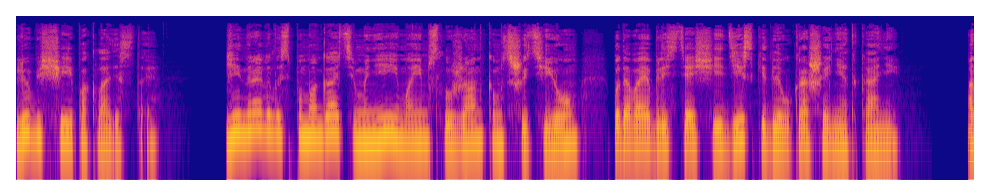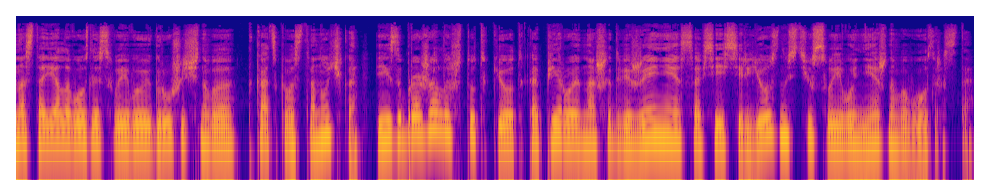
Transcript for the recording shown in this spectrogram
любящая и покладистая. Ей нравилось помогать мне и моим служанкам с шитьем, подавая блестящие диски для украшения тканей. Она стояла возле своего игрушечного ткацкого станочка и изображала, что ткет, копируя наши движения со всей серьезностью своего нежного возраста.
